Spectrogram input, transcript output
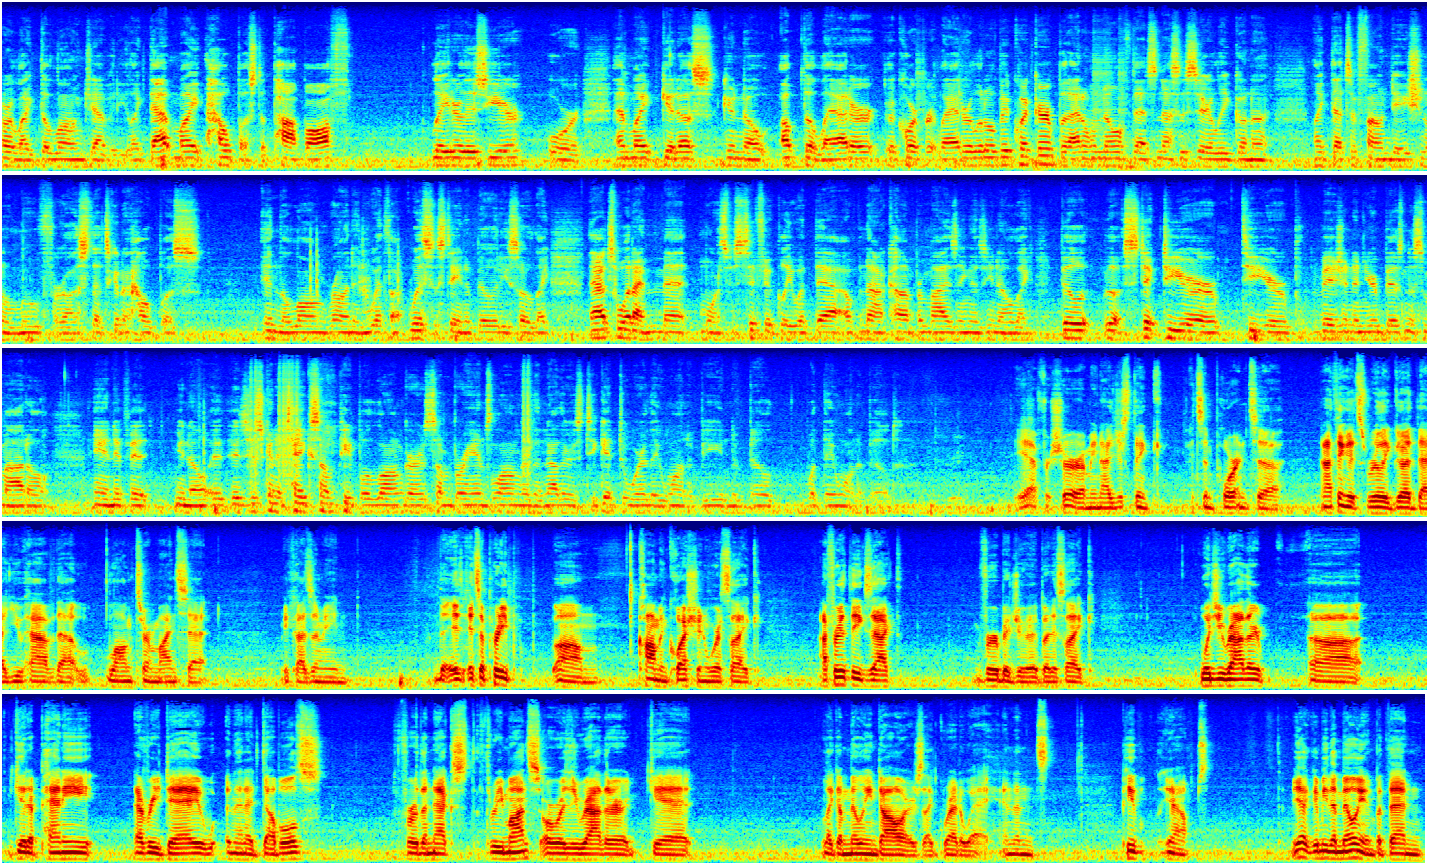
or like the longevity. Like that might help us to pop off later this year or that might get us, you know, up the ladder, the corporate ladder a little bit quicker, but I don't know if that's necessarily to like that's a foundational move for us that's to help us in the long run and with uh, with sustainability. So like that's what I meant more specifically with that of not compromising is you know like build uh, stick to your to your vision and your business model and if it you know it, it's just going to take some people longer some brands longer than others to get to where they want to be and to build what they want to build Yeah, for sure. I mean, I just think it's important to, and I think it's really good that you have that long term mindset because, I mean, it, it's a pretty um, common question where it's like, I forget the exact verbiage of it, but it's like, would you rather uh, get a penny every day and then it doubles for the next three months, or would you rather get like a million dollars like right away and then people you know yeah give me the million but then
